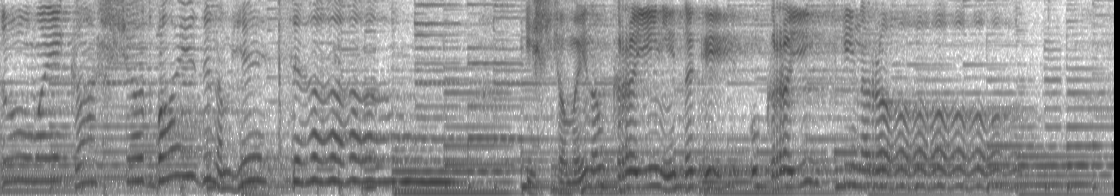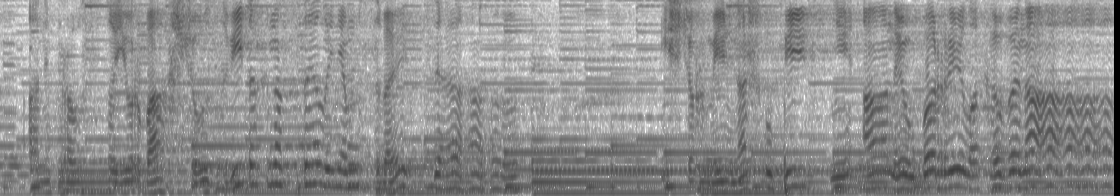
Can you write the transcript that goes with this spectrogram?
дума, яка ще от Байдена б'ється, і що ми на Україні такий український народ, а не просто юрба, що у світах населенням зветься. І що хміль наш у пісні, а не в барилах вина,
